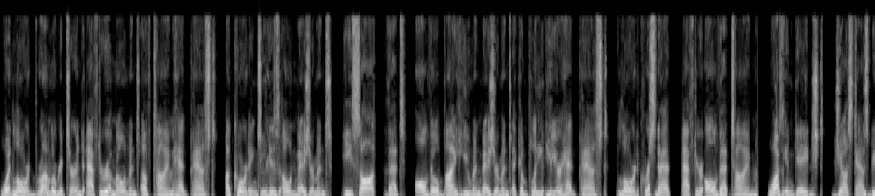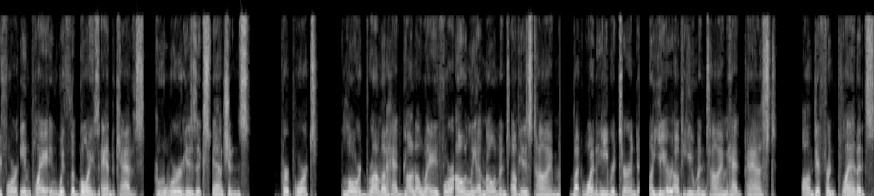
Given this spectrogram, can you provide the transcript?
when Lord Brahma returned after a moment of time had passed, according to his own measurement, he saw that, although by human measurement a complete year had passed, Lord Krishna, after all that time, was engaged, just as before, in playing with the boys and calves, who were his expansions. Purport Lord Brahma had gone away for only a moment of his time, but when he returned, a year of human time had passed. On different planets,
